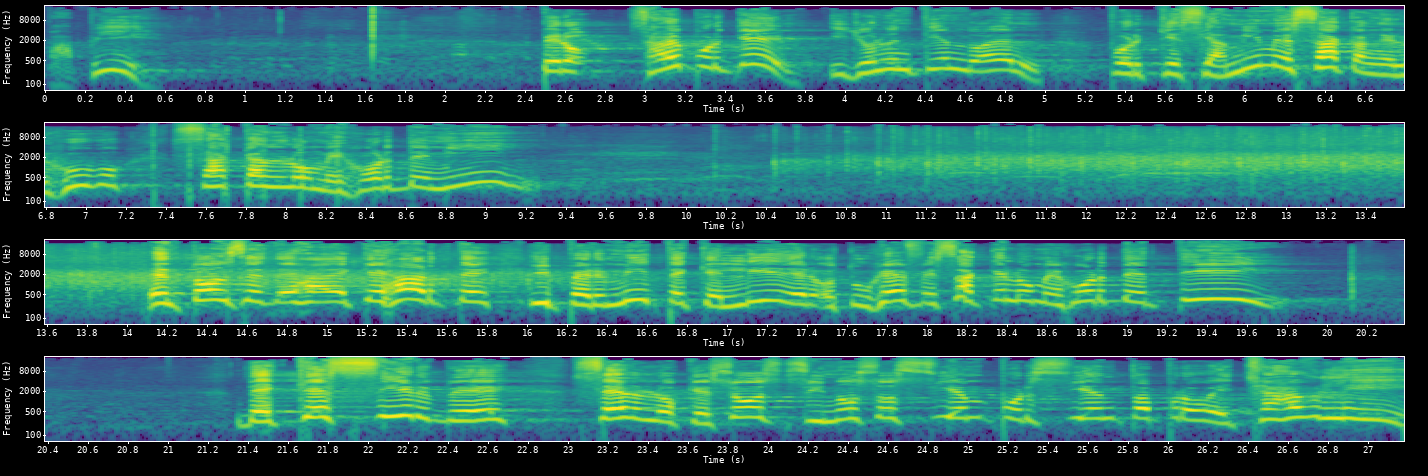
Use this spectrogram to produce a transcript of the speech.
papi. Pero, ¿sabe por qué? Y yo lo entiendo a él. Porque si a mí me sacan el jugo, sacan lo mejor de mí. Entonces deja de quejarte y permite que el líder o tu jefe saque lo mejor de ti. ¿De qué sirve ser lo que sos si no sos 100% aprovechable?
